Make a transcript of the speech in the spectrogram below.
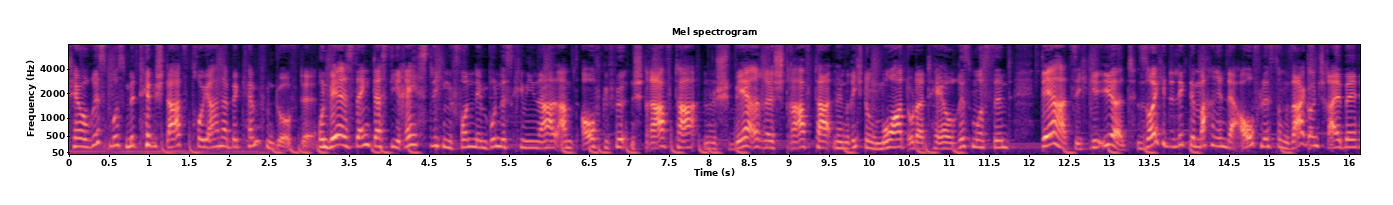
Terrorismus mit dem Staatstrojaner bekämpfen durfte. Und wer es denkt, dass die restlichen von dem Bundeskriminalamt aufgeführten Straftaten schwerere Straftaten in Richtung Mord oder Terrorismus sind, der hat sich geirrt. Solche Delikte machen in der Auflistung sage und schreibe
